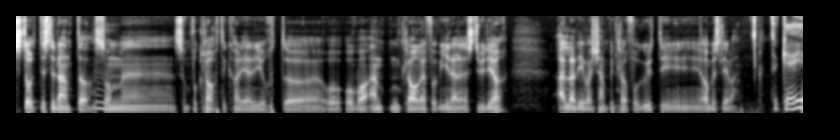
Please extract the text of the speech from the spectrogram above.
stolte studenter som, eh, som forklarte hva de hadde gjort, og, og, og var enten klare for videre studier, eller de var kjempeklare for å gå ut i arbeidslivet. Så gøy.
